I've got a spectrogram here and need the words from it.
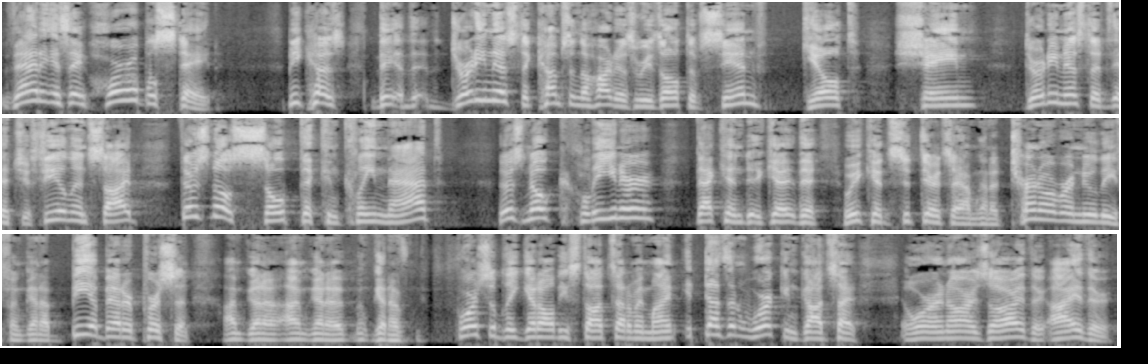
That is a horrible state because the, the, dirtiness that comes in the heart as a result of sin, guilt, shame, dirtiness that, that you feel inside, there's no soap that can clean that. There's no cleaner that can that we can sit there and say, I'm going to turn over a new leaf. I'm going to be a better person. I'm going to, I'm going to, I'm going to forcibly get all these thoughts out of my mind. It doesn't work in God's sight or in ours either, either.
